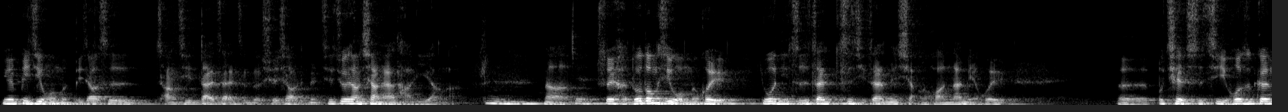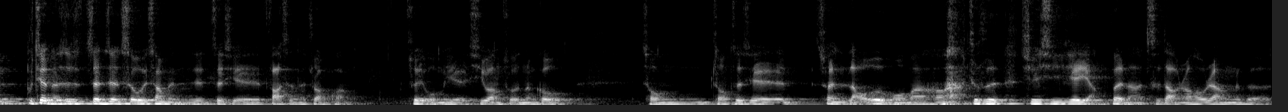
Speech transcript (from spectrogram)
因为毕竟我们比较是长期待在这个学校里面，其实就像象牙塔一样啦。嗯，那对所以很多东西我们会，如果你只是在自己在那边想的话，难免会呃不切实际，或是跟不见得是真正社会上面的这这些发生的状况。所以我们也希望说能够从从这些算老恶魔吗？哈，就是学习一些养分啊，指导，然后让那个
